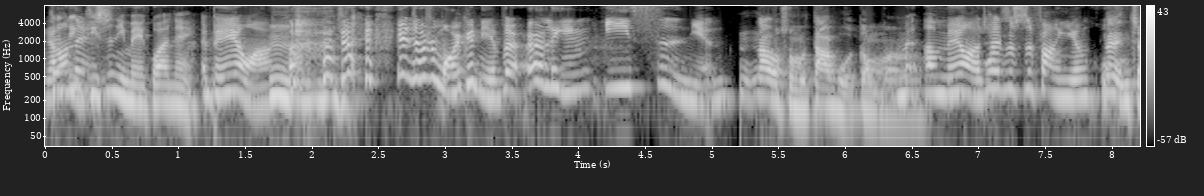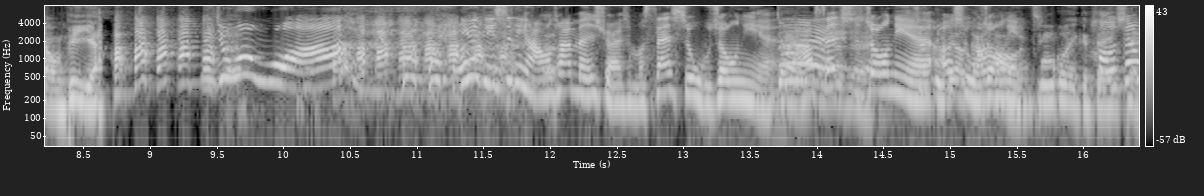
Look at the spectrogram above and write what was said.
然后跟你迪士尼没关呢？哎，没有啊，嗯、对，因为就是某一个年份，二零一四年。那有什么大活动吗？没啊，没有啊，他就是放烟火。那你讲屁呀？你就问我啊，因为迪士尼好像他们喜欢什么三十五周年，然后三十周年、二十五周年，经过一个好像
